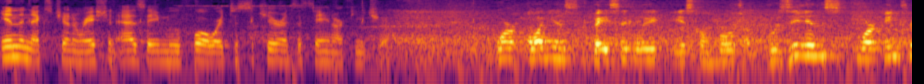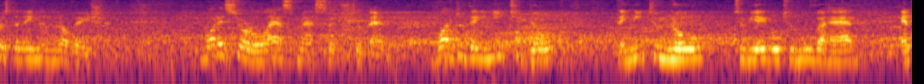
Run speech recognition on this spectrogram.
in the next generation as they move forward to secure and sustain our future. Our audience basically is composed of Brazilians who are interested in innovation. What is your last message to them? What do they need to do? They need to know to be able to move ahead and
